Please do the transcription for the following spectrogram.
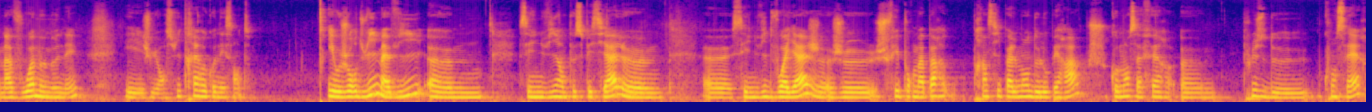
ma voix me menait, et je lui en suis très reconnaissante. Et aujourd'hui, ma vie, c'est une vie un peu spéciale. c'est une vie de voyage. Je, fais pour ma part principalement de l'opéra. Je commence à faire euh, plus de concerts.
